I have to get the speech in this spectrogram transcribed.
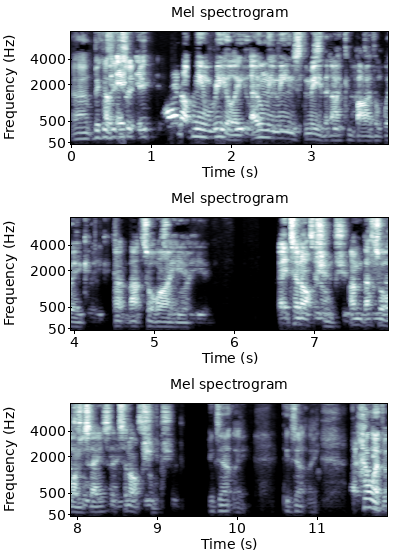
uh, because it's it- it, Hair not being real, it only means to me that I can buy the wig. That, that's all I hear. It's an option. Um, that's all I'm saying. It's an option. Exactly, exactly. However,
